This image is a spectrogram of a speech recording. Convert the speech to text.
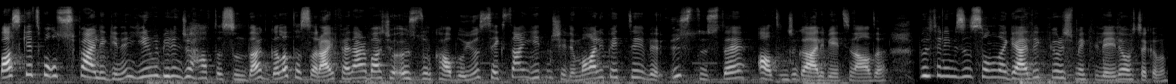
Basketbol Süper Ligi'nin 21. haftasında Galatasaray Fenerbahçe Özdur kabloyu 80-77 mağlup etti ve üst üste 6. galibiyetini aldı. Bültenimizin sonuna geldik. Görüşmek dileğiyle, hoşçakalın.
